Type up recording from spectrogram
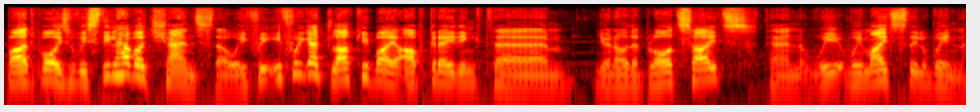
But boys, we still have a chance though. If we if we get lucky by upgrading the you know the blood scythes, then we we might still win.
